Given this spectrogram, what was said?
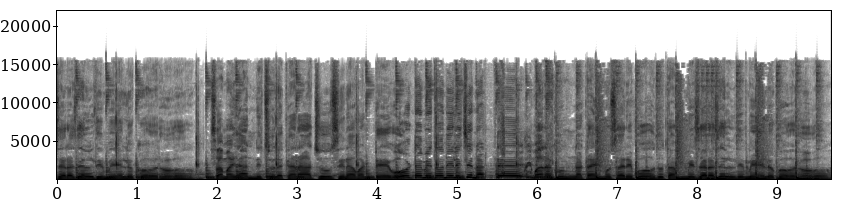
జర జల్ది మేలుకోరో. సమయాన్ని చులకనా చూసినవంటే ఓటమితో నిలిచినట్టే. మనకున్న టైము సరిపోదు తమ్మి జర జల్ది మేలుకోరో.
